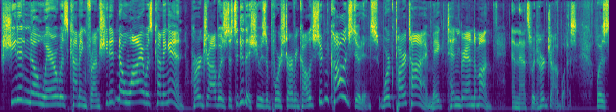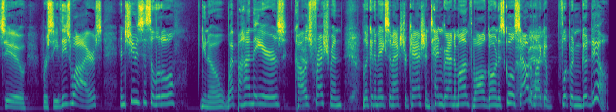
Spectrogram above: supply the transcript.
She didn't know where it was coming from. She didn't know why it was coming in. Her job was just to do this. She was a poor, starving college student. College students work part time, make 10 grand a month. And that's what her job was, was to receive these wires. And she was just a little, you know, wet behind the ears, college freshman, Yeah. looking to make some extra cash and 10 grand a month while going to school sounded bad. like a flipping good deal.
